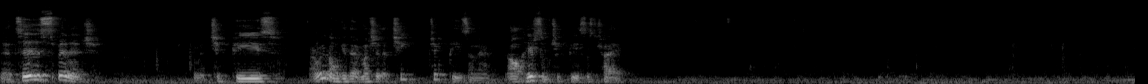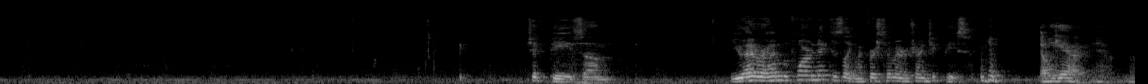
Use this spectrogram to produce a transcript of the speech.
That's it, spinach. And the chickpeas. Really don't get that much of the chick chickpeas in there. Oh, here's some chickpeas. Let's try it. Chickpeas. Um, you ever had them before, Nick? This is like my first time ever trying chickpeas. Oh yeah, yeah. Uh,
